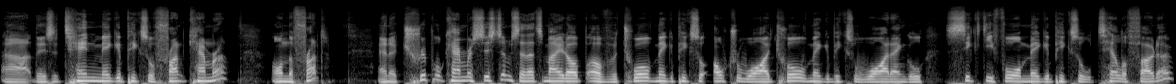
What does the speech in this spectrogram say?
Uh, there's a 10 megapixel front camera on the front and a triple camera system. So that's made up of a 12 megapixel ultra wide, 12 megapixel wide angle, 64 megapixel telephoto.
